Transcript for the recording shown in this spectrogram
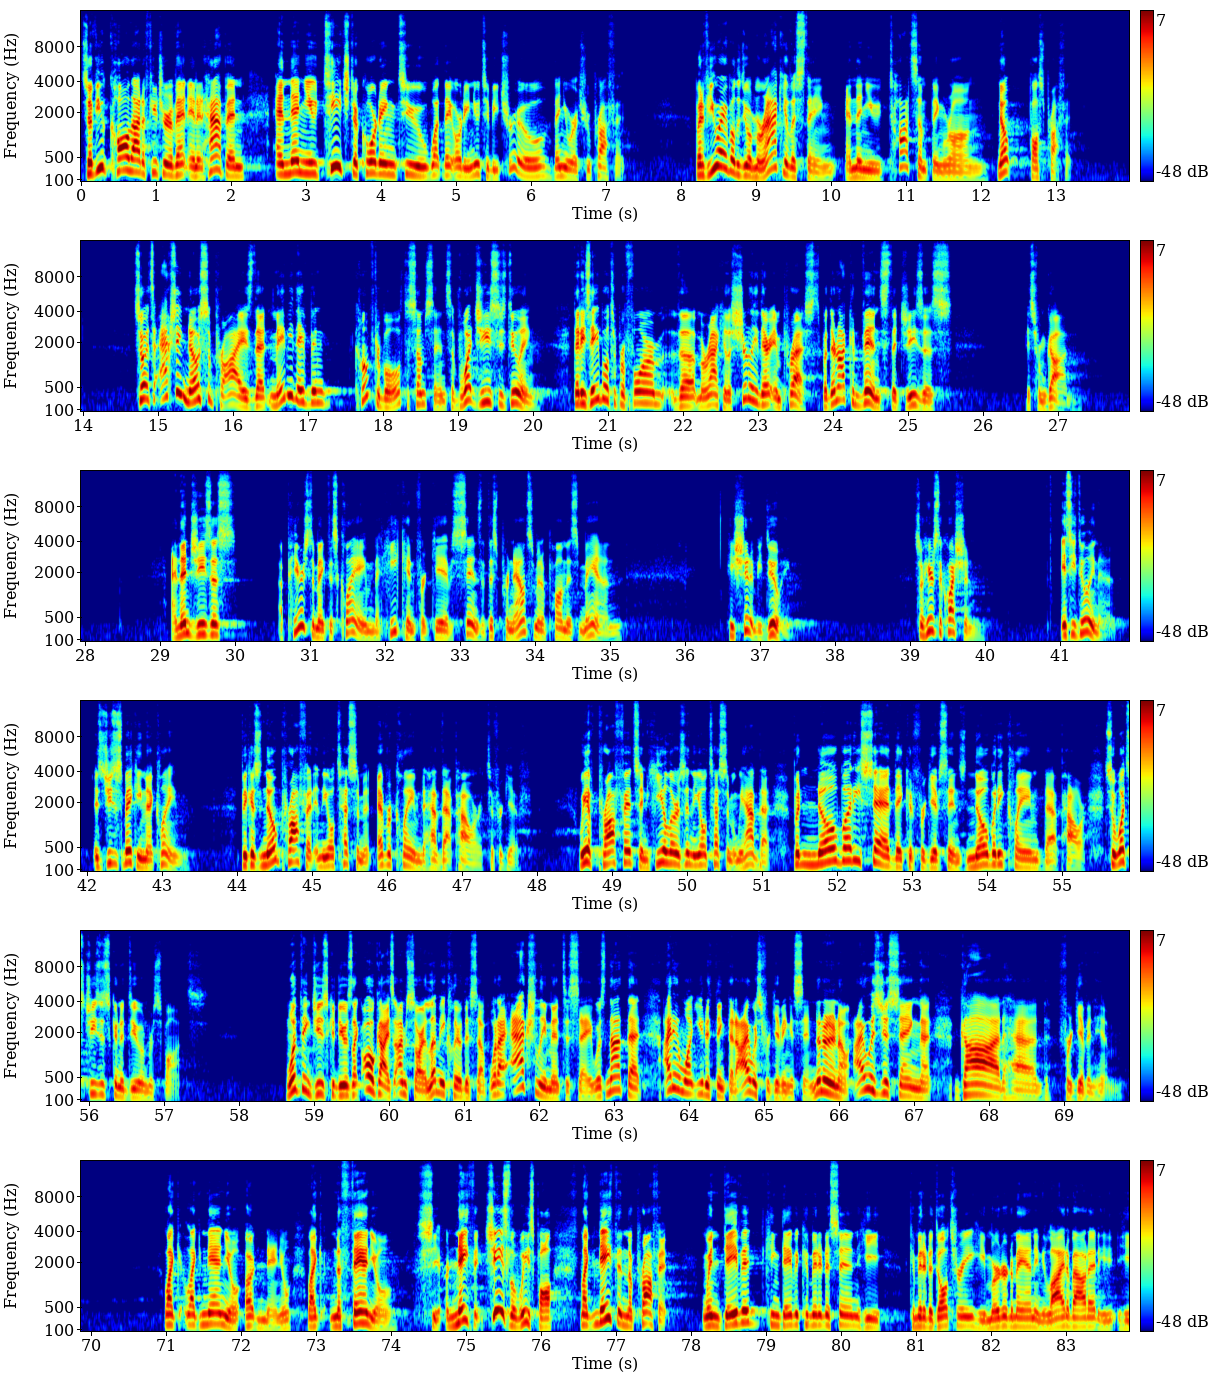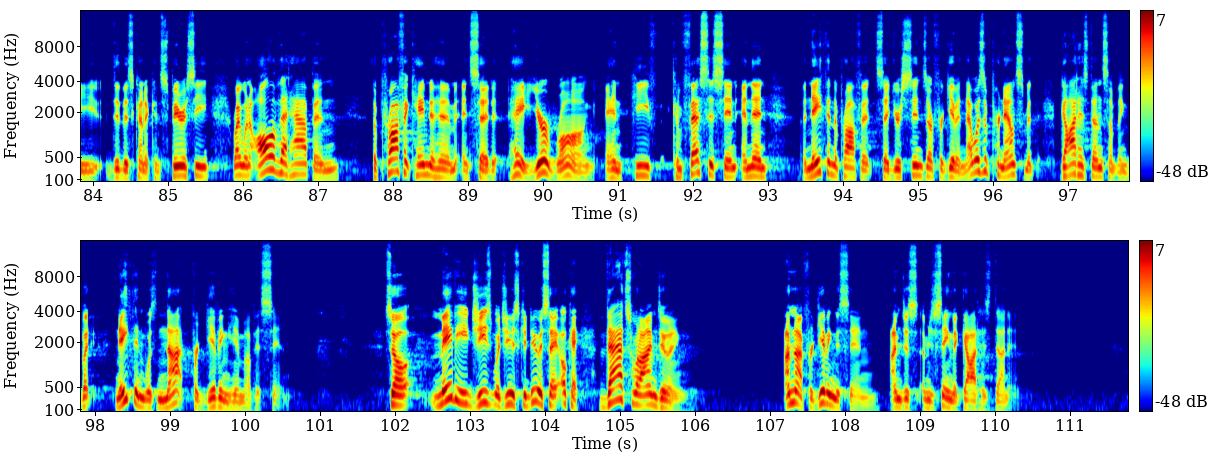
So if you called out a future event and it happened, and then you teached according to what they already knew to be true, then you were a true prophet. But if you were able to do a miraculous thing and then you taught something wrong, nope, false prophet. So it's actually no surprise that maybe they've been comfortable to some sense of what Jesus is doing that he's able to perform the miraculous. Surely they're impressed, but they're not convinced that Jesus is from God. And then Jesus appears to make this claim that he can forgive sins, that this pronouncement upon this man he shouldn't be doing. So here's the question Is he doing that? Is Jesus making that claim? Because no prophet in the Old Testament ever claimed to have that power to forgive. We have prophets and healers in the Old Testament. We have that. But nobody said they could forgive sins. Nobody claimed that power. So, what's Jesus going to do in response? One thing Jesus could do is like, oh, guys, I'm sorry, let me clear this up. What I actually meant to say was not that I didn't want you to think that I was forgiving a sin. No, no, no, no. I was just saying that God had forgiven him. Like, like Nathaniel, uh, Nathaniel, like Nathaniel, or Nathan, geez Louise, Paul, like Nathan the prophet when David, King David, committed a sin, he committed adultery, he murdered a man, and he lied about it. He, he did this kind of conspiracy. Right? When all of that happened, the prophet came to him and said, Hey, you're wrong. And he confessed his sin. And then Nathan the prophet said, Your sins are forgiven. That was a pronouncement. God has done something. But Nathan was not forgiving him of his sin. So maybe Jesus, what Jesus could do is say, Okay, that's what I'm doing. I'm not forgiving the sin. I'm just, I'm just saying that God has done it.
